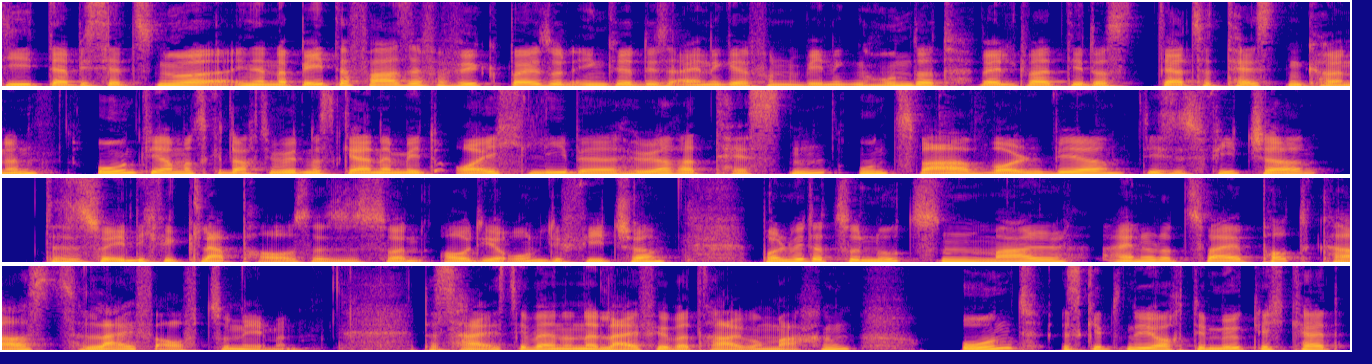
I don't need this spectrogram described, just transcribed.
die, der bis jetzt nur in einer Beta-Phase verfügbar ist und Ingrid ist einige von wenigen hundert weltweit, die das derzeit testen können. Und wir haben uns gedacht, wir würden das gerne mit euch, liebe Hörer, testen. Und zwar wollen wir dieses Feature das ist so ähnlich wie Clubhouse, es ist so ein Audio-Only-Feature, wollen wir dazu nutzen, mal ein oder zwei Podcasts live aufzunehmen. Das heißt, wir werden eine Live-Übertragung machen und es gibt natürlich auch die Möglichkeit,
